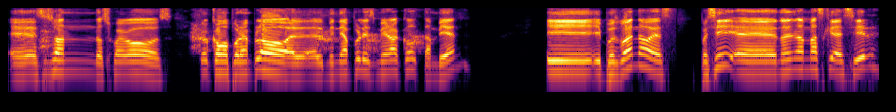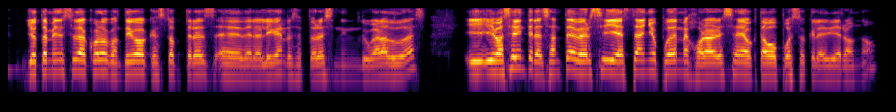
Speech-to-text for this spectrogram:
Eh, esos son los juegos, como por ejemplo el Minneapolis Miracle también, y, pues bueno, es, pues sí, eh, no hay nada más que decir. Yo también estoy de acuerdo contigo que es top 3 eh, de la liga en receptores sin lugar a dudas. Y, va a ser interesante ver si este año puede mejorar ese octavo puesto que le dieron, ¿no?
